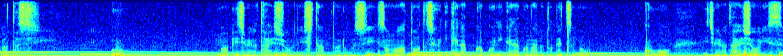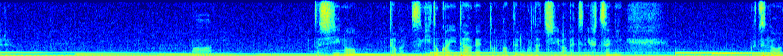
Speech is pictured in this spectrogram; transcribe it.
私を、まあ、いじめの対象にしたんだろうしその後私が行けなく学校に行けなくなると別の子をいじめの対象にする。まあ私の多分次とかにターゲットになってる子たちは別に普通に普通の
